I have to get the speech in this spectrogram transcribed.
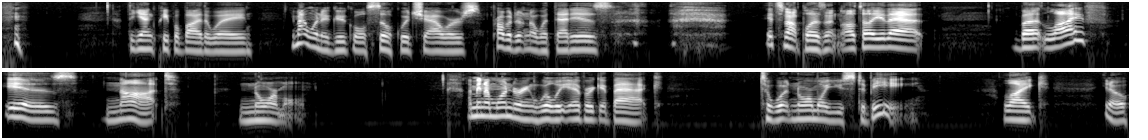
the young people, by the way, you might want to Google Silkwood showers. Probably don't know what that is. it's not pleasant, I'll tell you that. But life is not normal. I mean, I'm wondering will we ever get back to what normal used to be? Like, you know,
